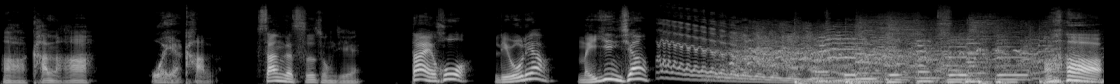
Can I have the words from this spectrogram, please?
啊，看了啊，我也看了。三个词总结：带货、流量、没印象。啊，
